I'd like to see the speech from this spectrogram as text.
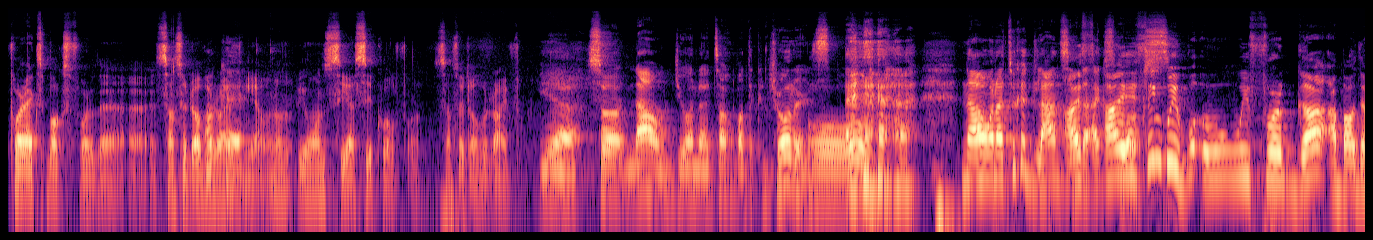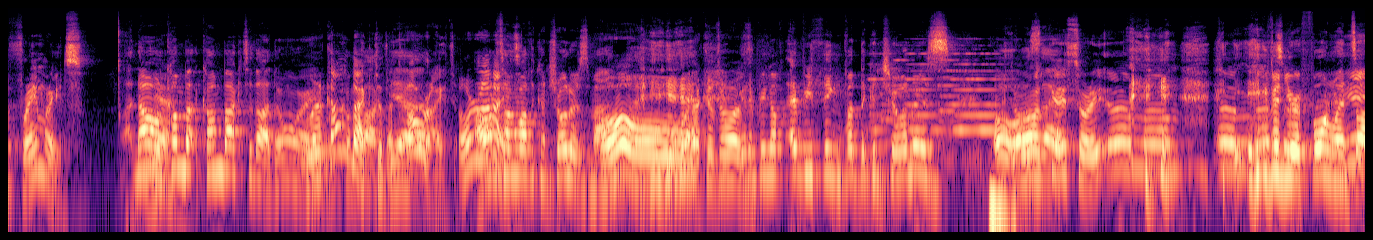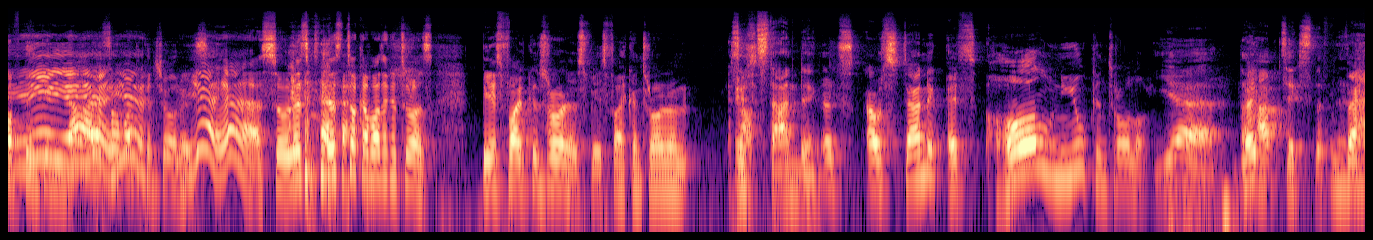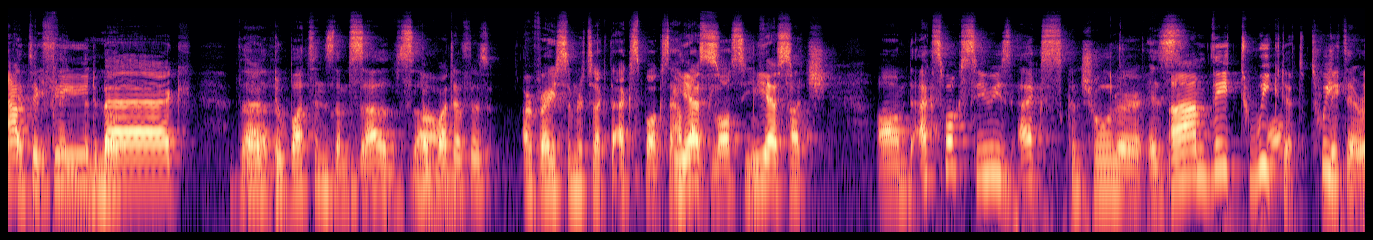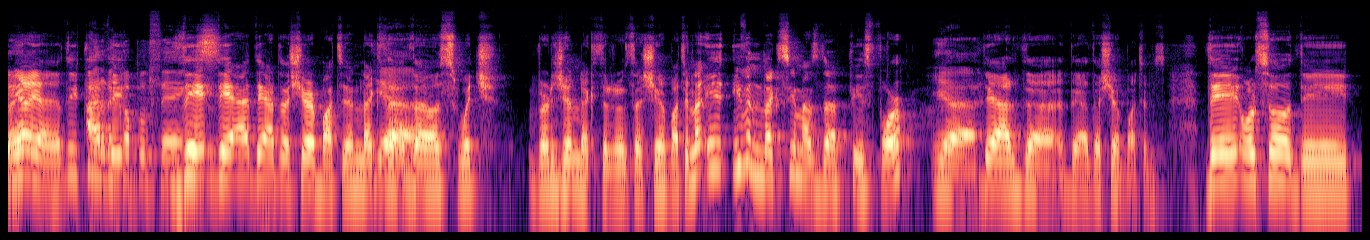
for Xbox for the uh, Sunset Overdrive. Okay. Yeah, you won't- see a sequel for Sunset Overdrive. Yeah. So now, do you want to talk about the controllers? Oh. now, when I took a glance at I, the Xbox, I think we w- we forgot about the frame rates. no, yeah. come back, come back to that. Don't worry. We'll come back to that. Yeah. All right, all I want to talk about the controllers, man. Oh, the You're controllers. gonna bring up everything but the controllers. Oh, okay, that? sorry. Um, um, um, Even your phone went yeah, off yeah, thinking, yeah, nah, let's yeah, about yeah. the controllers. Yeah, yeah. So let's let's talk about the controllers. PS5 controllers, PS5 controller, It's is outstanding. it's outstanding. It's whole new controller. Yeah, the Like, haptics, the The haptic everything, the look, feedback, the, the, the- buttons themselves. the um, button is are very similar to like the Xbox. They have Yes, that glossy yes. touch. Um, the Xbox Series X controller is Um, they tweaked Oh, it. tweaked They- it, right? Yeah, yeah. They tweaked added they, a couple of things. They they add they add the share button like Yeah. the the Switch version. Like there is a share button. Like even like same as the PS4. yeah, They are the they are the share buttons. They also they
